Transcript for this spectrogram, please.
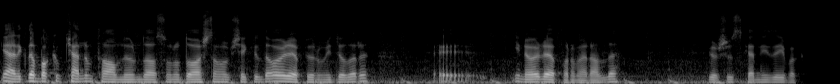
Genellikle bakıp kendim tamamlıyorum daha sonra doğaçlama bir şekilde öyle yapıyorum videoları. Ee, yine öyle yaparım herhalde. Görüşürüz. Kendinize iyi bakın.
